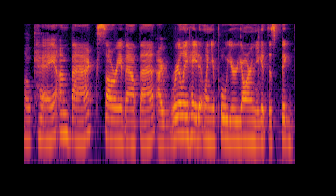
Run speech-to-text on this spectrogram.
Okay, I'm back. Sorry about that. I really hate it when you pull your yarn, you get this big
